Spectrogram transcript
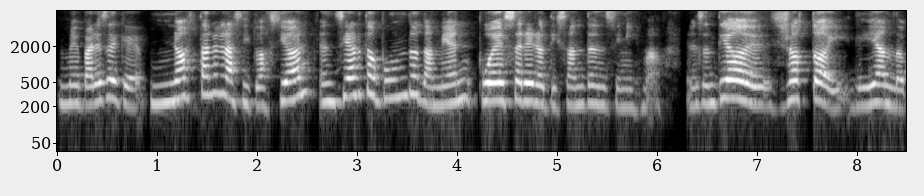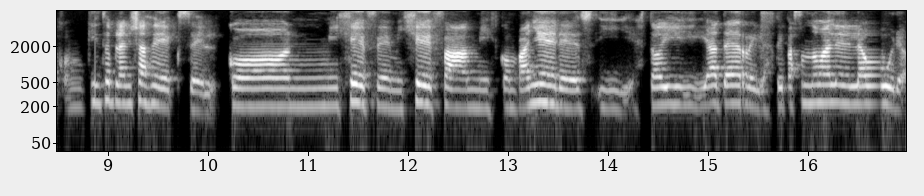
me parece que no estar en la situación, en cierto punto también puede ser erotizante en sí misma. Sentido de, yo estoy lidiando con 15 planillas de Excel, con mi jefe, mi jefa, mis compañeros, y estoy ATR y la estoy pasando mal en el laburo,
